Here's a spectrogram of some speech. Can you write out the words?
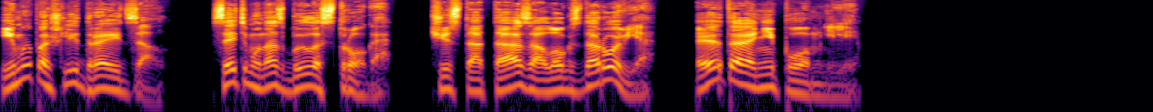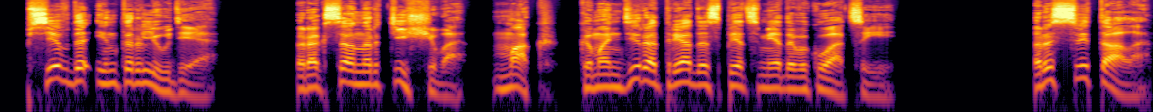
И мы пошли драить зал. С этим у нас было строго. Чистота — залог здоровья. Это они помнили. Псевдоинтерлюдия. Роксана Ртищева, МАК, командир отряда спецмедэвакуации. Расцветало.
